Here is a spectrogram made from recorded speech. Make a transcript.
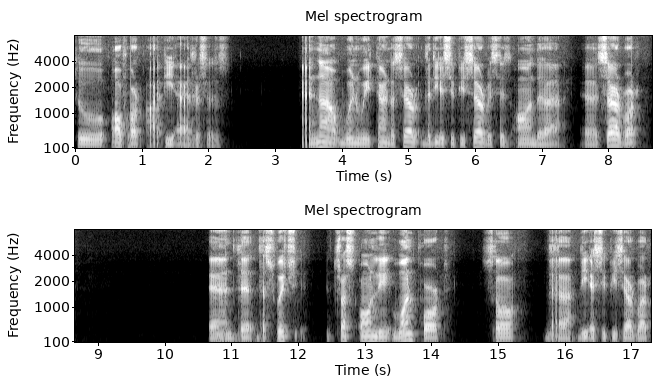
to offer IP addresses. And now when we turn the, server, the DHCP services on the uh, server, and the, the switch trusts only one port, so the DHCP server,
